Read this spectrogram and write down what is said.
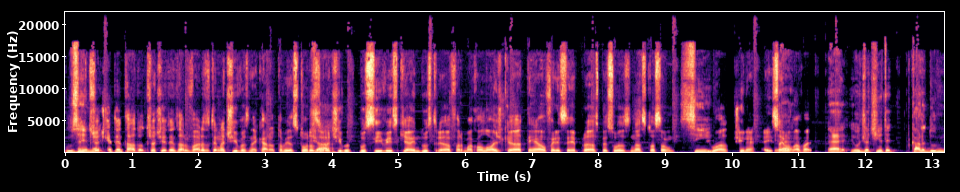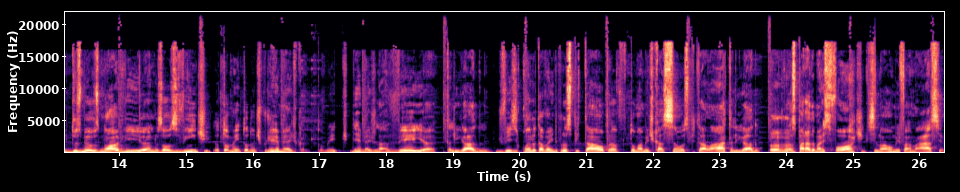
os já remédios. tinha tentado, já tinha tentado várias alternativas, né, cara? Talvez todas Já. as alternativas possíveis que a indústria farmacológica tem a oferecer para as pessoas na situação Sim. igual a ti, né? É isso É. aí, vibe. É, eu já tinha. Cara, do- dos meus 9 anos aos 20, eu tomei todo tipo de remédio, cara. Tomei t- remédio na veia, tá ligado? De vez em quando eu tava indo pro hospital pra tomar medicação hospitalar, tá ligado? Aham. Umas paradas mais fortes, que se não arruma em farmácia.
